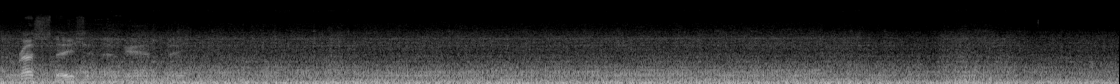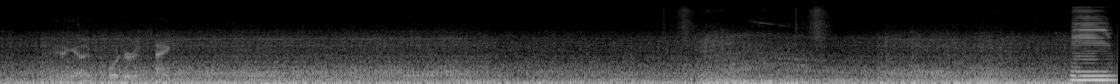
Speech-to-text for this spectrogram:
The rest station, no gas station. Yeah,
